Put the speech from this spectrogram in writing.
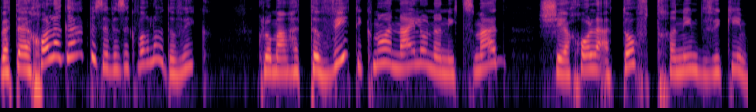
ואתה יכול לגעת בזה, וזה כבר לא דביק. כלומר, התווית היא כמו הניילון הנצמד, שיכול לעטוף תכנים דביקים.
